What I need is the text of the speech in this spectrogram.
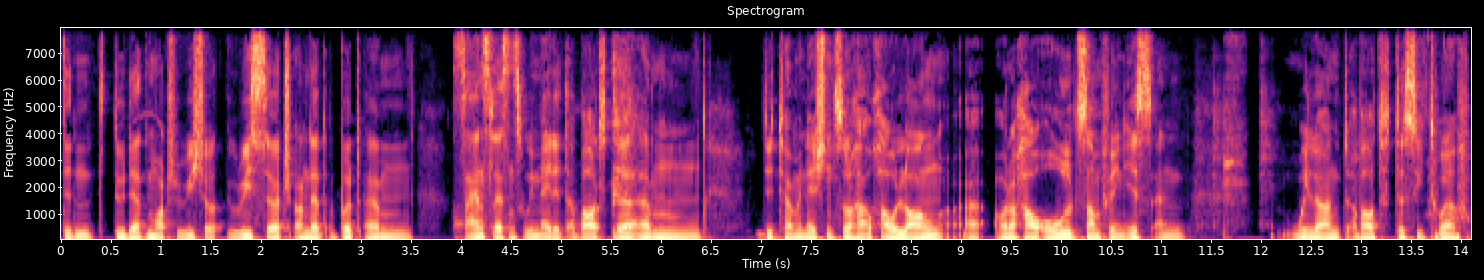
didn't do that much research research on that, but um, science lessons we made it about the um, determination. So how how long uh, or how old something is, and we learned about the C12.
